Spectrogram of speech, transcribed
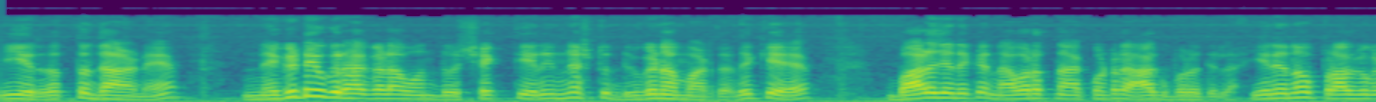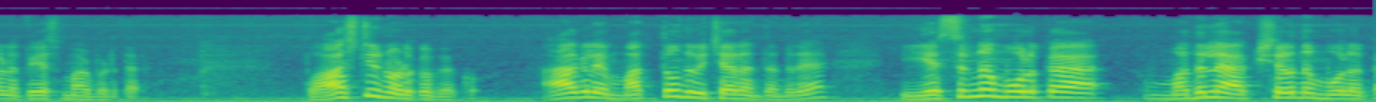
ಈ ರತ್ನಧಾರಣೆ ನೆಗೆಟಿವ್ ಗ್ರಹಗಳ ಒಂದು ಶಕ್ತಿಯನ್ನು ಇನ್ನಷ್ಟು ದ್ವಿಗುಣ ಮಾಡ್ತದೆ. ಅದಕ್ಕೆ ಭಾಳ ಜನಕ್ಕೆ ನವರತ್ನ ಹಾಕೊಂಡ್ರೆ ಆಗ ಬರೋದಿಲ್ಲ. ಏನೇನೋ ಪ್ರಾಬ್ಲಮ್ಗಳನ್ನ ಫೇಸ್ ಮಾಡಿಬಿಡ್ತಾರೆ. ಪಾಸಿಟಿವ್ ನೋಡ್ಕೋಬೇಕು. ಆಗಲೇ ಮತ್ತೊಂದು ವಿಚಾರ ಅಂತಂದರೆ, ಹೆಸರಿನ ಮೂಲಕ, ಮೊದಲನೇ ಅಕ್ಷರದ ಮೂಲಕ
